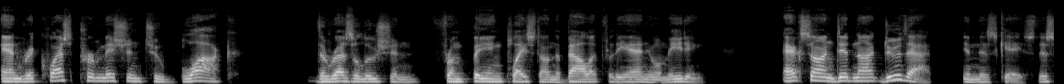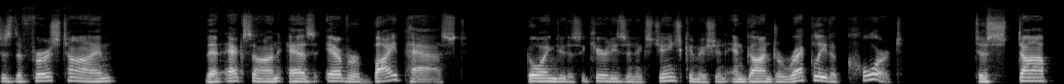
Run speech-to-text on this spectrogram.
and request permission to block the resolution from being placed on the ballot for the annual meeting. Exxon did not do that in this case. This is the first time that Exxon has ever bypassed going to the Securities and Exchange Commission and gone directly to court to stop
